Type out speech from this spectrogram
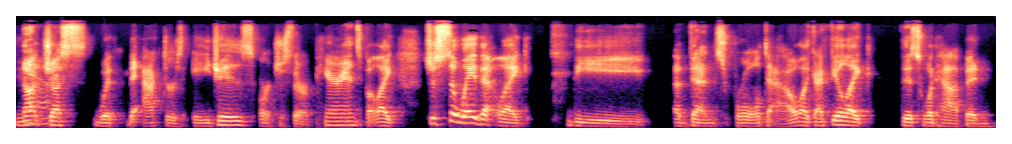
not Yeah. just with the actors' ages or just their appearance, but like just the way that like the events rolled out. Like I feel like this would happen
